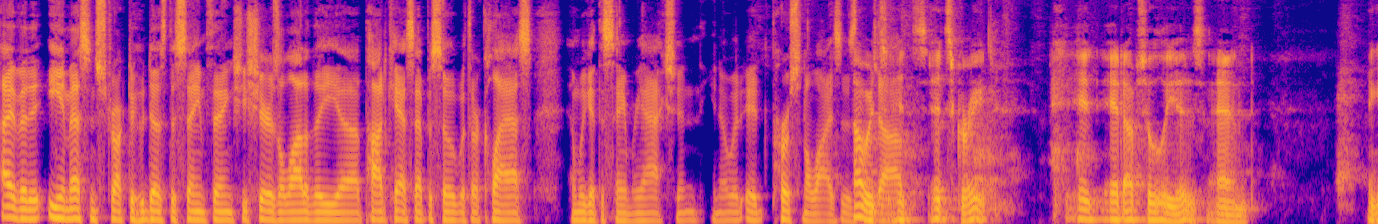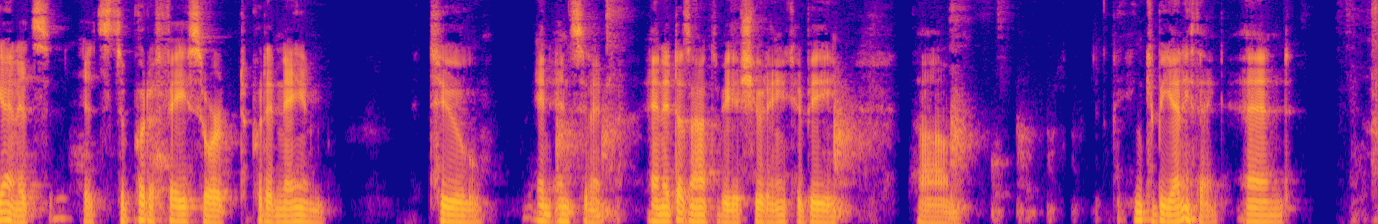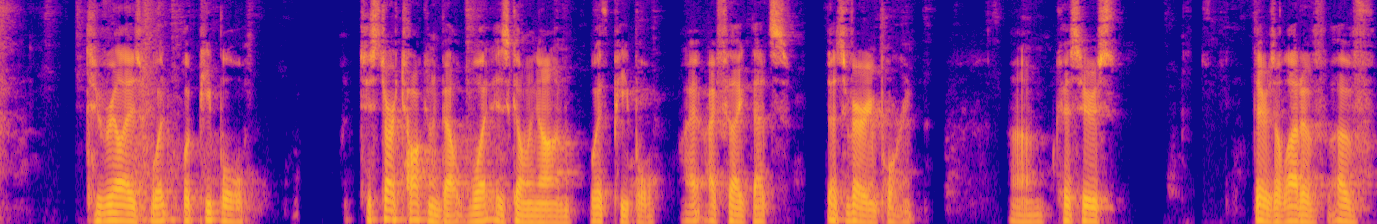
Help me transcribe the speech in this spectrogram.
I have an EMS instructor who does the same thing. She shares a lot of the uh, podcast episode with her class, and we get the same reaction. You know, it, it personalizes. Oh, it's it's it's great. It it absolutely is, and again, it's it's to put a face or to put a name to an incident, and it doesn't have to be a shooting. It could be, um, it could be anything, and to realize what what people to start talking about what is going on with people. I, I feel like that's that's very important because um, there's there's a lot of of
